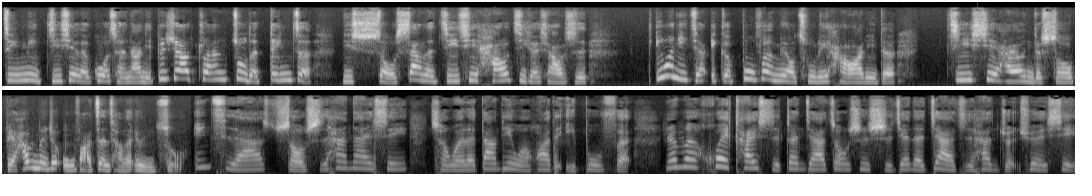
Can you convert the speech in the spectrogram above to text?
精密机械的过程呢，你必须要专注的盯着你手上的机器好几个小时，因为你只要一个部分没有处理好啊，你的。机械还有你的手表，它根本就无法正常的运作。因此啊，守时和耐心成为了当地文化的一部分。人们会开始更加重视时间的价值和准确性，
